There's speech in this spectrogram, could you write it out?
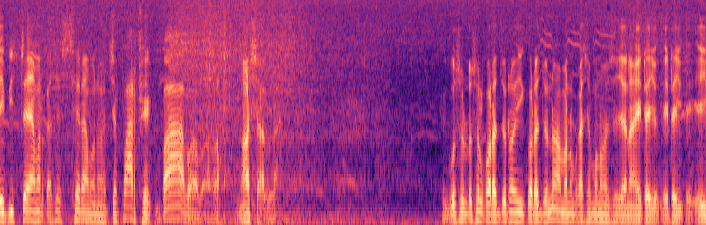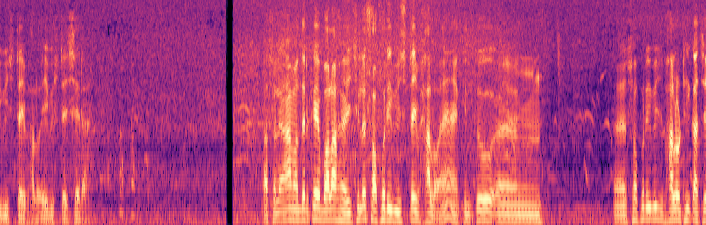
এই বীজটাই আমার কাছে সেরা মনে হচ্ছে। পারফেক্ট বা বা বা বা মাশাল্লাহ গোসল টোসল করার জন্য, ই করার জন্য আমার কাছে মনে হয়েছে যে না, এটাই এটাই, এই বীজটাই ভালো, এই বীজটাই সেরা। আসলে আমাদেরকে বলা হয়েছিল সফরি বীজটাই ভালো হ্যাঁ কিন্তু সফরি বীজ ভালো ঠিক আছে,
